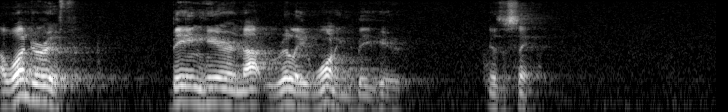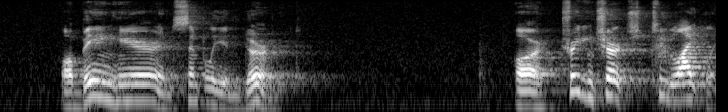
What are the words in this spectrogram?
I wonder if being here and not really wanting to be here is a sin. Or being here and simply enduring it. Or treating church too lightly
